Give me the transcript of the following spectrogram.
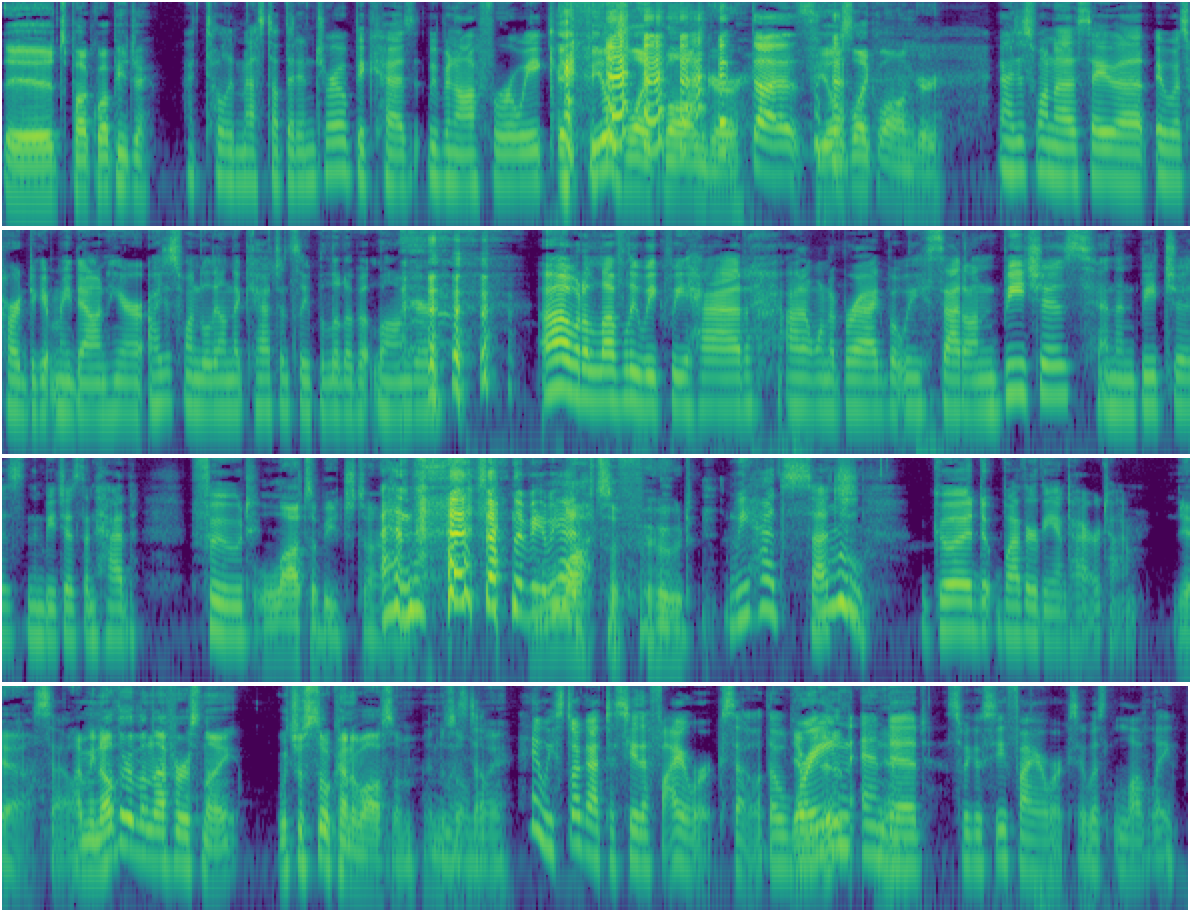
It's Puckwa PJ. I totally messed up that intro because we've been off for a week. It feels like longer. it does. feels like longer. I just want to say that it was hard to get me down here. I just wanted to lay on the couch and sleep a little bit longer. oh, what a lovely week we had. I don't want to brag, but we sat on beaches and then beaches and then beaches and had food. Lots of beach time. And on the beach. We had, Lots of food. we had such Woo. good weather the entire time. Yeah. So I mean, other than that first night, which was still kind of awesome in its own still- way. Hey, we still got to see the fireworks. So the Yeah, rain did. Yeah. ended, so we could see fireworks. It was lovely.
